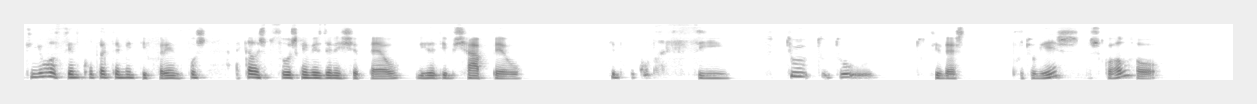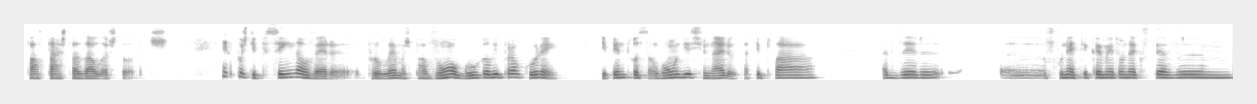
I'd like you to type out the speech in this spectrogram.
tinha um acento completamente diferente. Depois, aquelas pessoas que em vez de dizerem chapéu, dizem tipo chapéu. Tipo, como assim? Tu, tu, tu, tu tiveste português na escola ou faltaste às aulas todas? É que depois, tipo, se ainda houver eh, problemas, pá, vão ao Google e procurem. Tipo, entoação. Vão a um dicionário, está tipo lá a dizer uh, foneticamente onde é que se deve um,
